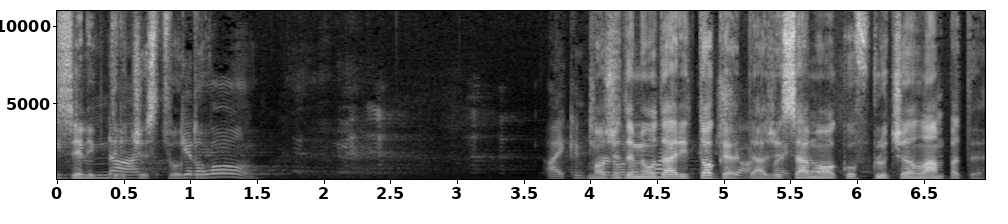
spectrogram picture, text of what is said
с електричеството. Може да ме удари тока, даже само ако включа лампата.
